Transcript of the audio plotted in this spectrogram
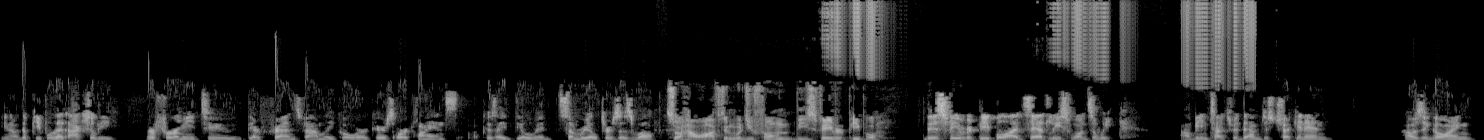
You know, the people that actually refer me to their friends, family, coworkers, or clients because I deal with some realtors as well. So how often would you phone these favorite people? These favorite people, I'd say at least once a week. I'll be in touch with them, just checking in. How's it going?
